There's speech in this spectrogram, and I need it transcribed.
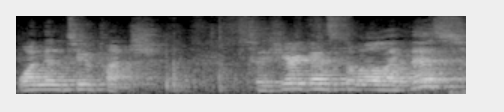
One, then two punch. So here against the wall like this.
